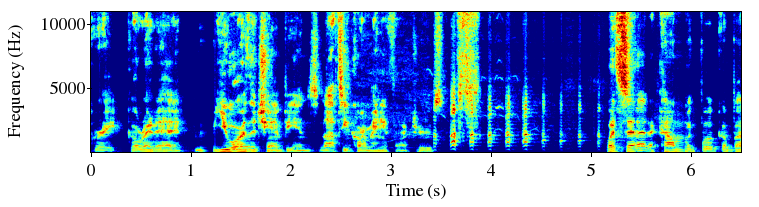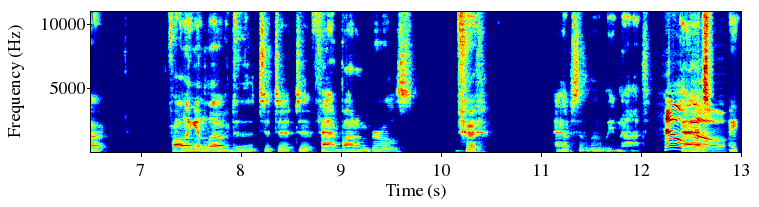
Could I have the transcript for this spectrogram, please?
great. Go right ahead. You are the champions, Nazi car manufacturers. What's that? A comic book about falling in love to the, to, to, to fat bottom girls? Absolutely not. Hell pass no. My,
